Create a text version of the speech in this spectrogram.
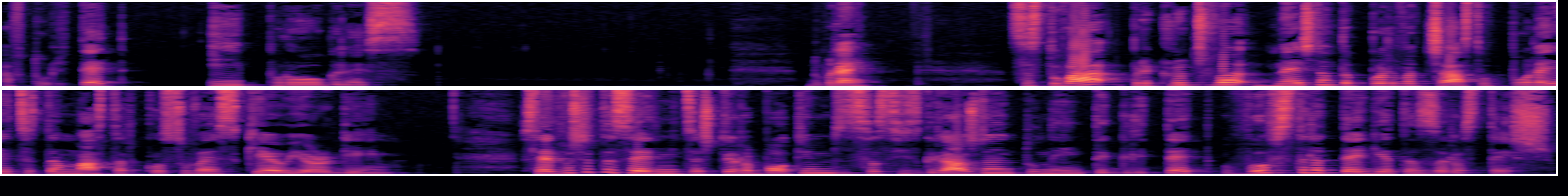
авторитет и прогрес. Добре, с това приключва днешната първа част от поредицата мастер-класове Scale Your Game. Следващата седмица ще работим с изграждането на интегритет в стратегията за растеж.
